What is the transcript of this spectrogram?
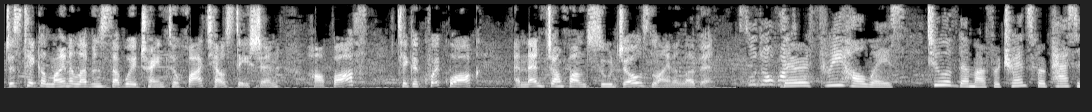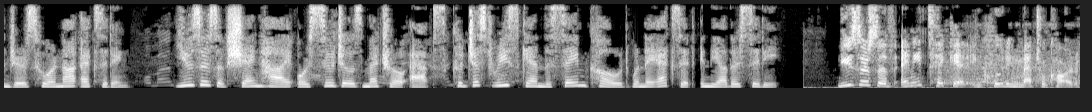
Just take a Line 11 subway train to Huaqiao station, hop off, take a quick walk, and then jump on Suzhou's Line 11. There are three hallways, two of them are for transfer passengers who are not exiting. Users of Shanghai or Suzhou's metro apps could just rescan the same code when they exit in the other city. Users of any ticket, including MetroCard,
